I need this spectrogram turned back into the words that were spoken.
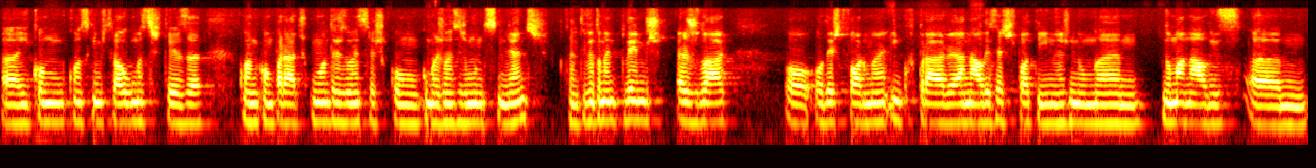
uh, e como conseguimos ter alguma certeza quando comparados com outras doenças com, com umas doenças muito semelhantes, portanto, eventualmente podemos ajudar ou, ou desta forma incorporar a análise destas proteínas numa, numa análise um,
